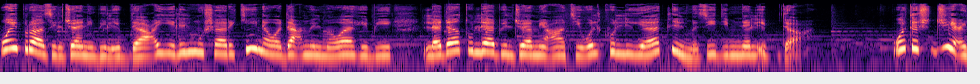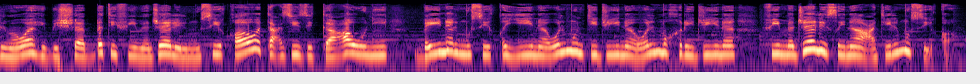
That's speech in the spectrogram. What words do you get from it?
وإبراز الجانب الإبداعي للمشاركين ودعم المواهب لدى طلاب الجامعات والكليات للمزيد من الإبداع وتشجيع المواهب الشابة في مجال الموسيقى وتعزيز التعاون بين الموسيقيين والمنتجين والمخرجين في مجال صناعة الموسيقى.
